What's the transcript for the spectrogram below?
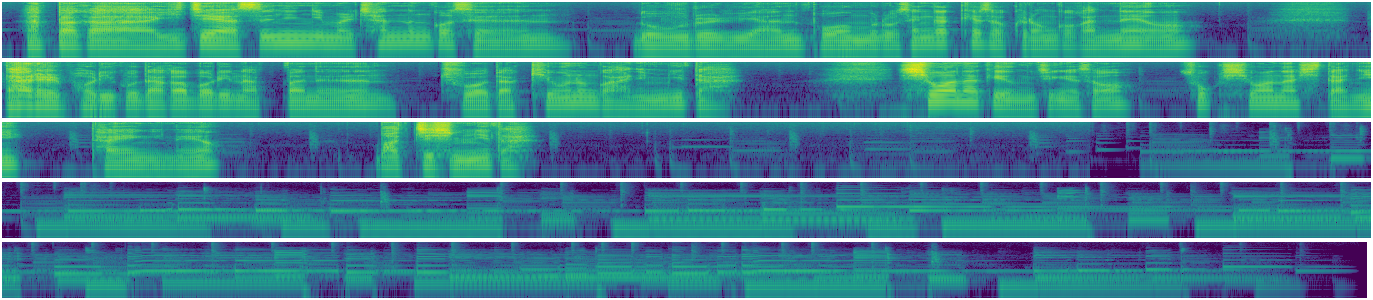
아빠가 이제야 쓰니님을 찾는 것은 노후를 위한 보험으로 생각해서 그런 것 같네요. 나를 버리고 나가버린 아빠는 주워다 키우는 거 아닙니다. 시원하게 응징해서 속 시원하시다니 다행이네요. 멋지십니다.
